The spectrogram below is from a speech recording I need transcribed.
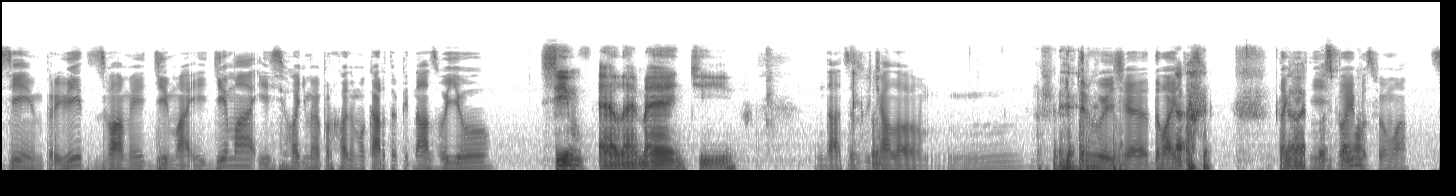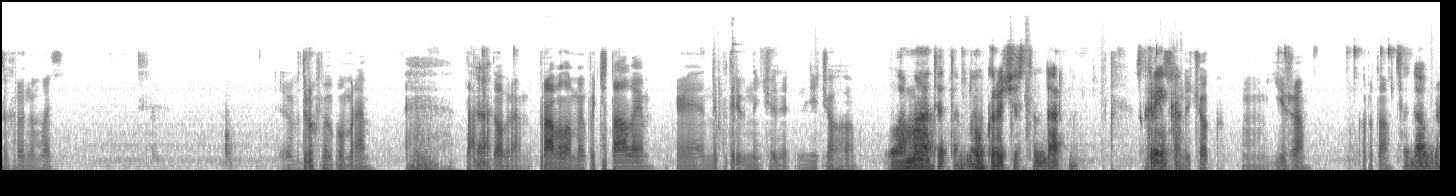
Всім привіт! З вами Діма і Діма, і сьогодні ми проходимо карту під назвою. Сім елементів. Да, це звучало. Інтригуюче. Давай Да. пос- так як ні, давай поспимо. сохранимось. Вдруг ми помрем. Так, Да. добре. Правила ми почитали. е, Не потрібно нічого. нічого. Ламати там, ну, коротше, стандартно. Скринька. Сундучок, їжа. Круто. Це добре.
